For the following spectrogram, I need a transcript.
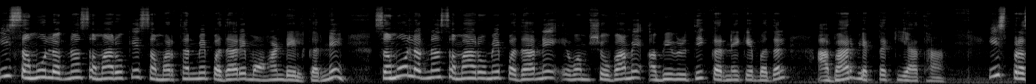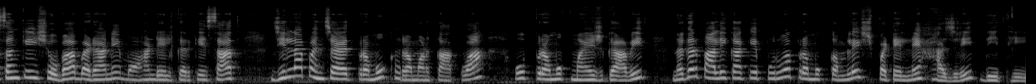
इस समूह लग्न समारोह के समर्थन में पधारे मोहन डेलकर ने। समूह लग्न समारोह में पधारने एवं शोभा में अभिवृद्धि करने के बदल आभार व्यक्त किया था। इस प्रसंग की शोभा बढ़ाने मोहन डेलकर के साथ जिला पंचायत प्रमुख रमण काकवा, उप प्रमुख महेश गावित, नगर पालिका के पूर्व प्रमुख कमलेश पटेल ने हाजिरी दी थी।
